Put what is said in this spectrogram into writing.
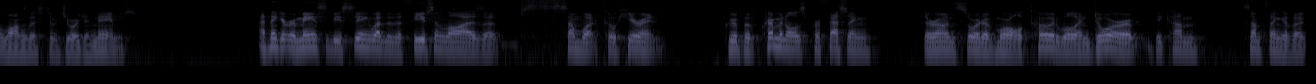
long list of Georgian names. I think it remains to be seen whether the thieves in law is a somewhat coherent group of criminals professing their own sort of moral code will endure or become something of a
